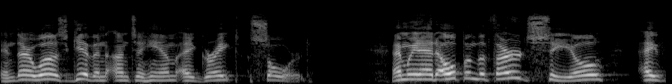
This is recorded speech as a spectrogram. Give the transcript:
and there was given unto him a great sword. And when he had opened the third seal, a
